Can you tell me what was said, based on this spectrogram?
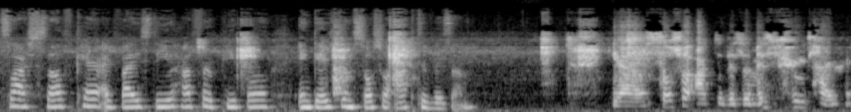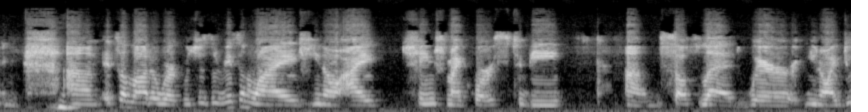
slash self care advice do you have for people engaged in social activism? Yeah, social activism is very tiring. Um, it's a lot of work, which is the reason why you know I changed my course to be um, self-led where you know i do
